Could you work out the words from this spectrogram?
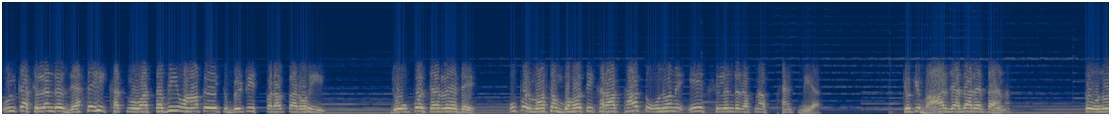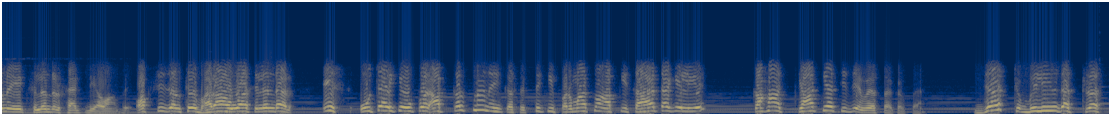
उनका सिलेंडर जैसे ही खत्म हुआ, तभी वहाँ पे एक ब्रिटिश पर्वतारोही जो ऊपर चढ़ रहे थे, ऊपर मौसम बहुत ही खराब था तो उन्होंने एक सिलेंडर अपना फेंक दिया। क्योंकि भार ज़्यादा रहता है ना तो उन्होंने एक सिलेंडर फेंक दिया वहाँ पे। ऑक्सीजन से भरा हुआ सिलेंडर, इस ऊंचाई के ऊपर आप कल्पना नहीं कर सकते कि परमात्मा आपकी सहायता के लिए कहा क्या क्या चीज़ें व्यवस्था करता है? Just believe the trust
